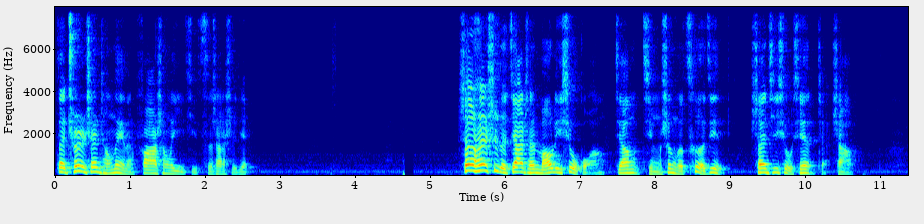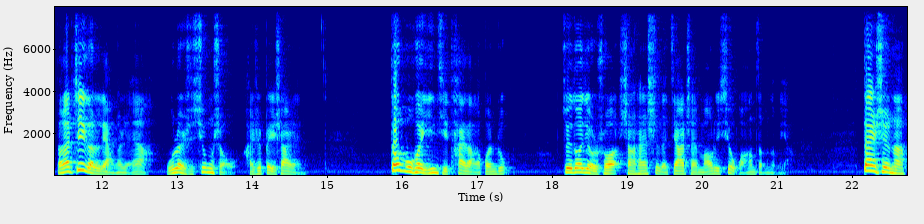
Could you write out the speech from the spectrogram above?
在春日山城内呢，发生了一起刺杀事件。上山氏的家臣毛利秀广将景胜的侧近山崎秀仙斩杀了。本来，这个两个人啊，无论是凶手还是被杀人。都不会引起太大的关注，最多就是说上山氏的家臣毛利秀广怎么怎么样。但是呢，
